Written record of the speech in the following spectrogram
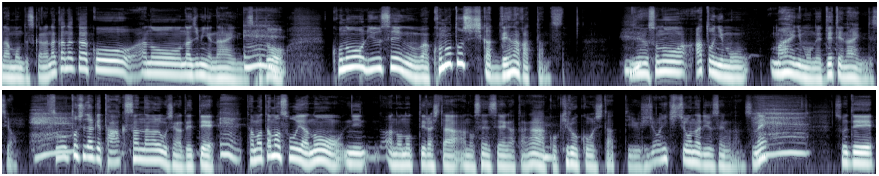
なもんですからなかなかこうあの馴染みがないんですけど。えーこの流星群はこの年しか出なかったんです。でその後にも前にもね出てないんですよ。その年だけたくさん流れ星が出て、たまたま宗谷のにあの乗っていらしたあの先生方がこう記録をしたっていう非常に貴重な流星群なんですね。それで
